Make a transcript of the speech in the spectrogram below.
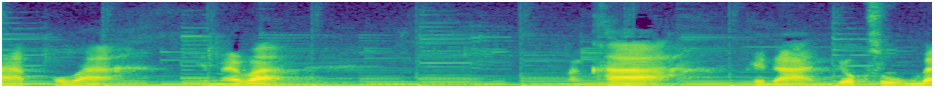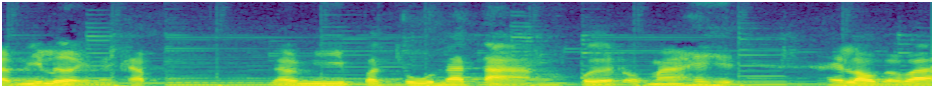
มาก เพราะว่าเห็นไหมว่าหลังคาเพดานยกสูงแบบนี้เลยนะครับ แล้วมีประตูหน้าต่างเปิดออกมาให้ให้เราแบบว่า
